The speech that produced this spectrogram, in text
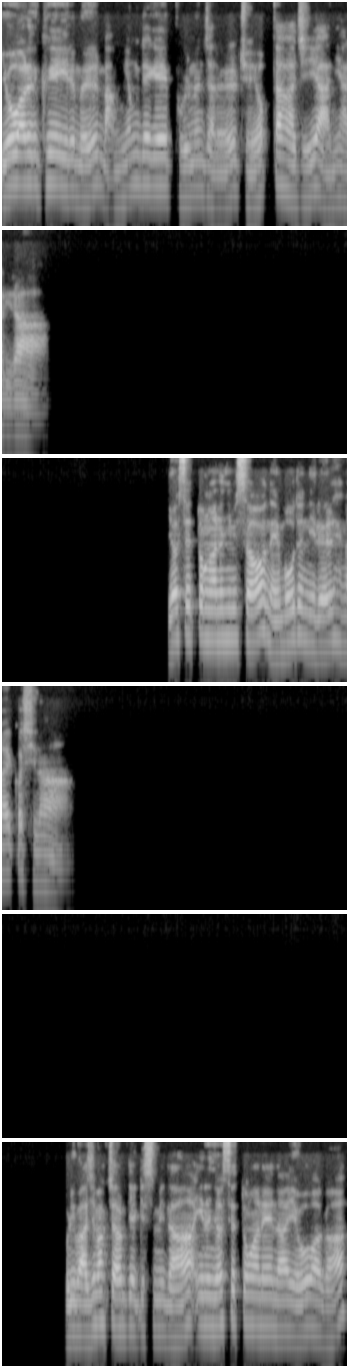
여호와는 그의 이름을 망령되게 부르는 자를 죄 없다 하지 아니하리라. 엿새 동안은 힘써 내 모든 일을 행할 것이나 우리 마지막 절 함께 읽겠습니다. 이는 엿새 동안에 나 여호와가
